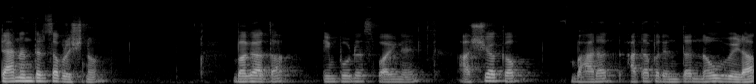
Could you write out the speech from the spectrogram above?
त्यानंतरचा प्रश्न. बघा आता इम्पॉर्टन्स पॉईंट आहे. आशिया कप भारत आतापर्यंत नऊ वेळा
